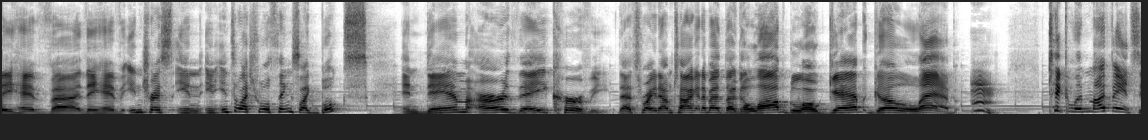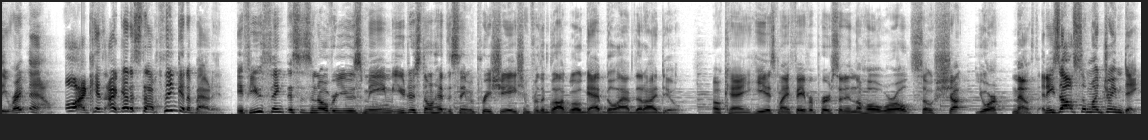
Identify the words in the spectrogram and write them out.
they have uh, they have interest in, in intellectual things like books, and damn are they curvy. That's right, I'm talking about the Globglogabgalab. Mm, tickling my fancy right now. Oh, I can't, I gotta stop thinking about it. If you think this is an overused meme, you just don't have the same appreciation for the Globglogabgalab that I do okay? He is my favorite person in the whole world, so shut your mouth. And he's also my dream date.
